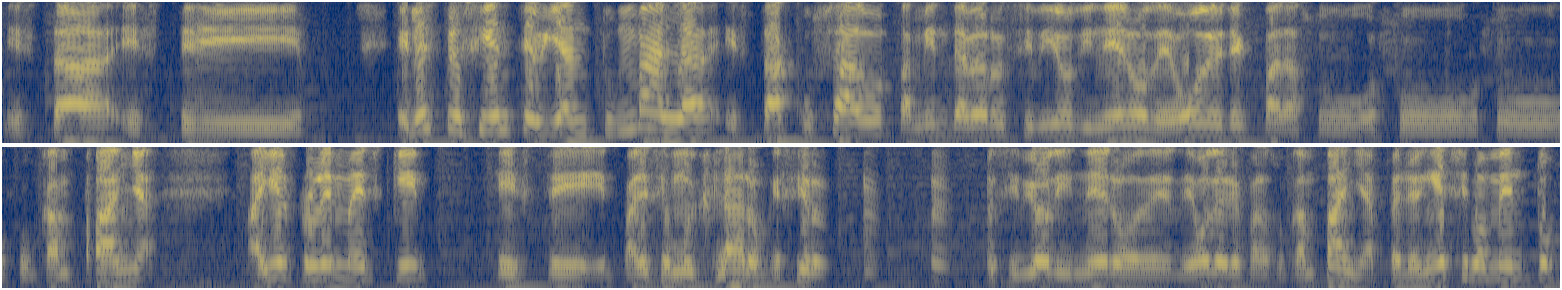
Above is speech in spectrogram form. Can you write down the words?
está, este, el expresidente Ollantumala está acusado también de haber recibido dinero de Odebrecht para su, su, campaña. Ahí el problema es que este, parece muy claro que sí recibió dinero de, de para su campaña, pero en ese momento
